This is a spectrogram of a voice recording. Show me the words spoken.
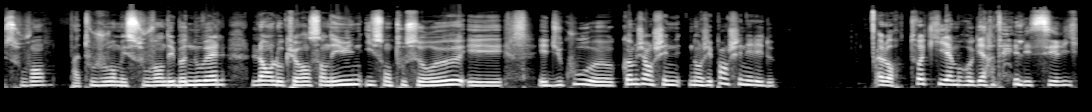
souvent pas toujours, mais souvent des bonnes nouvelles. Là en l'occurrence en est une. Ils sont tous heureux et et du coup euh, comme j'ai enchaîné, non j'ai pas enchaîné les deux. Alors, toi qui aimes regarder les séries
